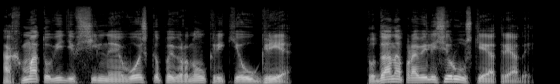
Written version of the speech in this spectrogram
Ахмат, увидев сильное войско, повернул к реке Угре. Туда направились и русские отряды.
